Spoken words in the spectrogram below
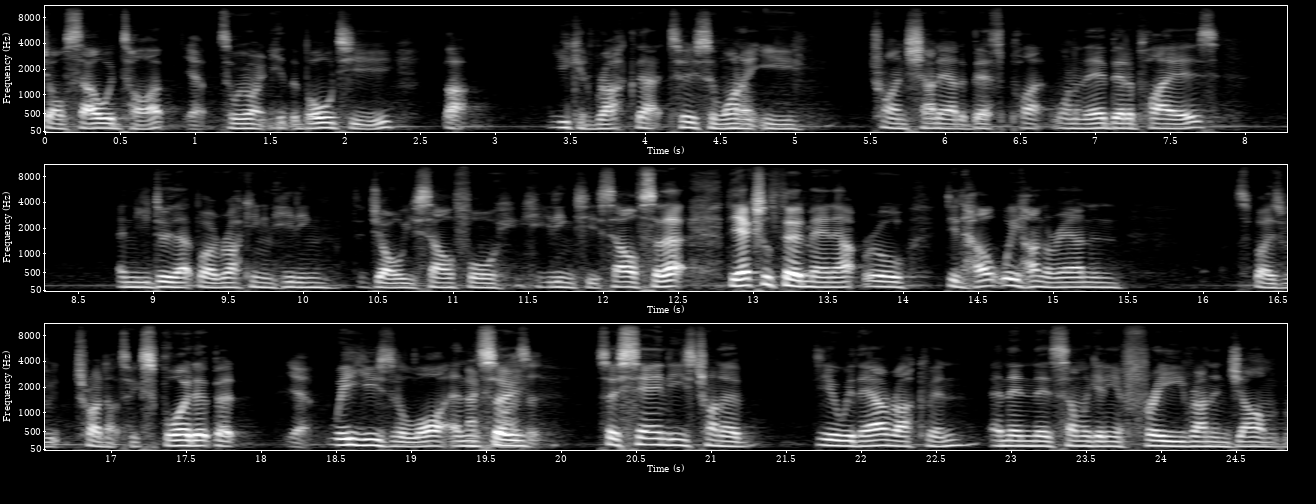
Joel Selwood type. Yep. So we won't hit the ball to you, but you could ruck that too. So why don't you try and shut out a best one of their better players? And you do that by rucking and hitting to Joel yourself or hitting to yourself. So that the actual third man out rule did help. We hung around and I suppose we tried not to exploit it, but Yeah. we used it a lot. And so it. so Sandy's trying to deal with our ruckman, and then there's someone getting a free run and jump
